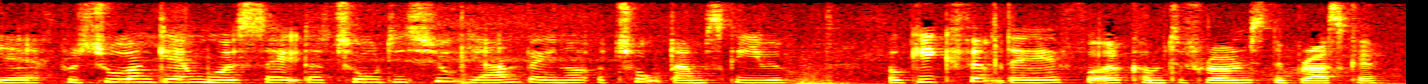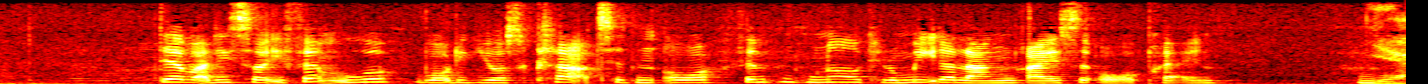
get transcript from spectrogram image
Ja, på turen gennem USA, der tog de syv jernbaner og to dammskibe, og gik fem dage for at komme til Florence, Nebraska. Der var de så i fem uger, hvor de gjorde sig klar til den over 1500 km lange rejse over prærien. Ja,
